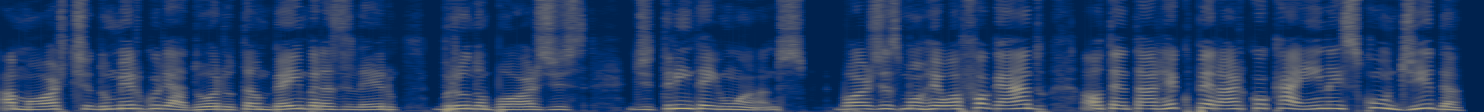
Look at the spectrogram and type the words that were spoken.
a morte do mergulhador, o também brasileiro Bruno Borges, de 31 anos. Borges morreu afogado ao tentar recuperar cocaína escondida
